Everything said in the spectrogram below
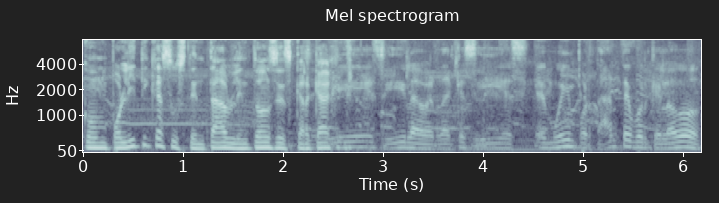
con política sustentable, entonces, Carcaje. Sí, sí, la verdad que sí, es, es muy importante porque luego,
